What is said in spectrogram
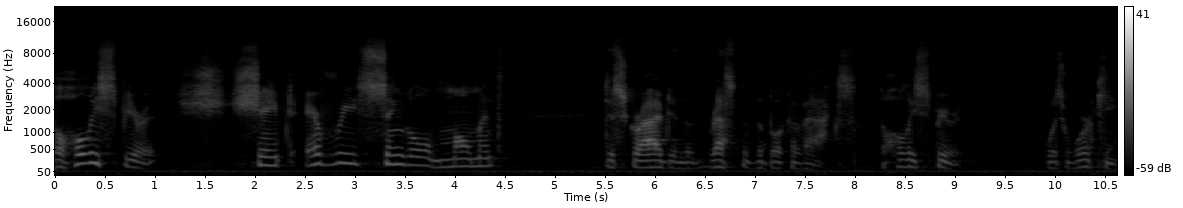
the Holy Spirit shaped every single moment described in the rest of the book of Acts. The Holy Spirit was working,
